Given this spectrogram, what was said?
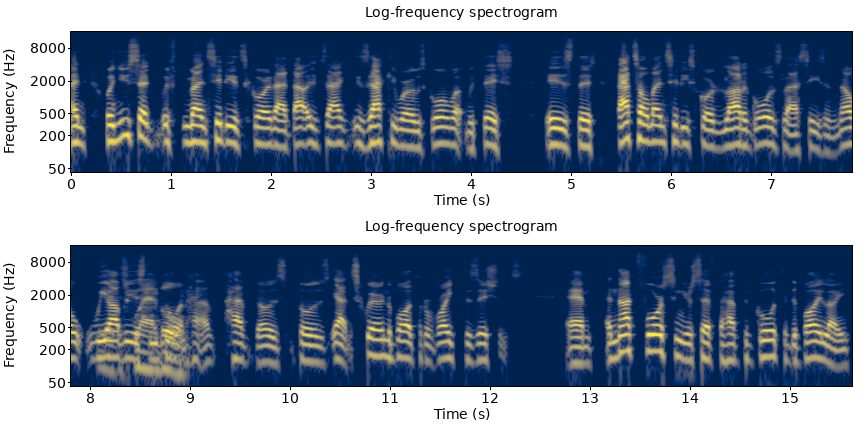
And when you said if Man City had scored that, that was exact, exactly where I was going with, with this. Is that that's how Man City scored a lot of goals last season. Now we Yeah, obviously don't have have those those yeah squaring the ball to the right positions um, and not forcing yourself to have to go to the byline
